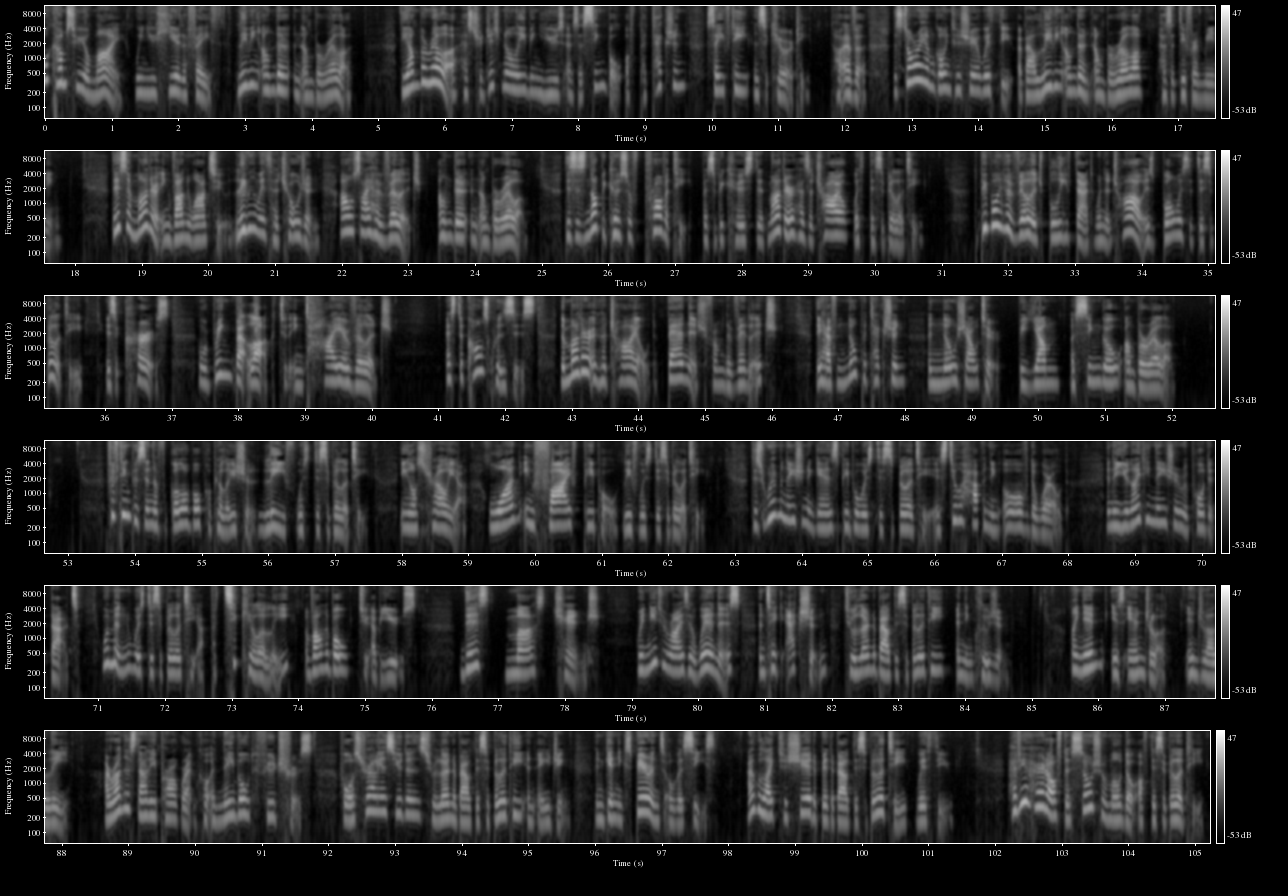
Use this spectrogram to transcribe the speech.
What comes to your mind when you hear the phrase living under an umbrella? The umbrella has traditionally been used as a symbol of protection, safety, and security. However, the story I'm going to share with you about living under an umbrella has a different meaning. There's a mother in Vanuatu living with her children outside her village under an umbrella. This is not because of poverty, but because the mother has a child with disability. The people in her village believe that when a child is born with a disability, is a curse and will bring bad luck to the entire village. As the consequences, the mother and her child banish from the village. They have no protection and no shelter beyond a single umbrella. 15% of global population live with disability. In Australia, one in five people live with disability. Discrimination against people with disability is still happening all over the world. And the United Nations reported that women with disability are particularly vulnerable to abuse. This must change. We need to raise awareness and take action to learn about disability and inclusion. My name is Angela, Angela Lee. I run a study program called Enabled Futures for Australian students to learn about disability and aging and gain experience overseas. I would like to share a bit about disability with you. Have you heard of the social model of disability?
